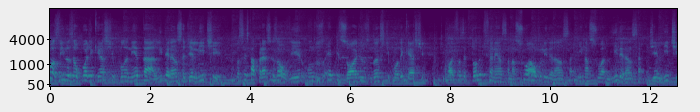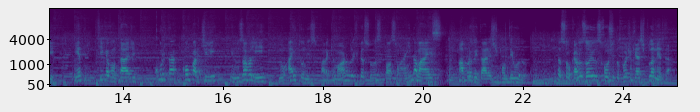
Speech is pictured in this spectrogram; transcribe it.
Boas-vindas ao podcast Planeta Liderança de Elite. Você está prestes a ouvir um dos episódios deste podcast que pode fazer toda a diferença na sua autoliderança e na sua liderança de elite. Entre, fique à vontade, curta, compartilhe e nos avalie no iTunes para que o maior número de pessoas possam ainda mais aproveitar este conteúdo. Eu sou o Carlos Oios, host do podcast Planeta.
